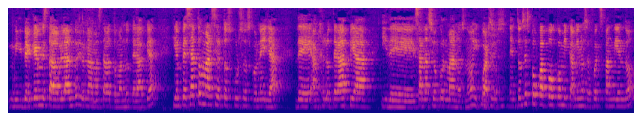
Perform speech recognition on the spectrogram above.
ni de qué me estaba hablando, yo nada más estaba tomando terapia y empecé a tomar ciertos cursos con ella de angeloterapia y de sanación con manos, ¿no? Y cuarzos. Entonces poco a poco mi camino se fue expandiendo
